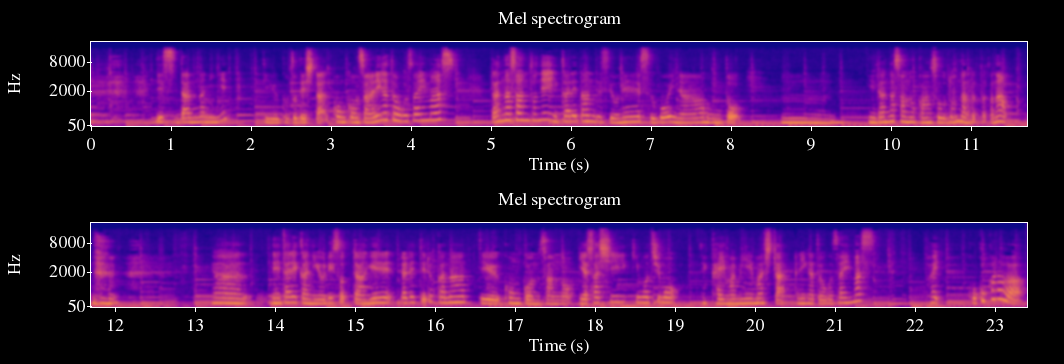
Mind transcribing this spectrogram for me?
です。旦那にね。っていうことでした。コンコンさんありがとうございます。旦那さんとね、行かれたんですよね。すごいなほんと。うん。旦那さんの感想どんなんだったかな？いやね、誰かに寄り添ってあげられてるかなっていうコンコンさんの優しい気持ちも、ね、垣間見えました。ありがとうございます。はい。ここからは、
